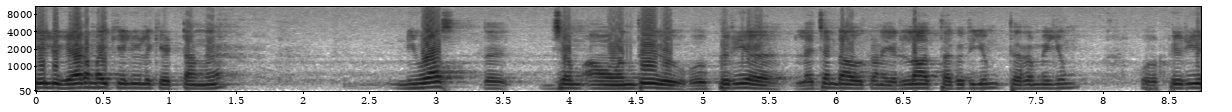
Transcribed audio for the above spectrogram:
கேள்வி வேற மாதிரி கேள்வியில் கேட்டாங்க. நிவாஸ் த ஜம் அவன் வந்து ஒரு பெரிய லெஜெண்டாவுக்கான எல்லா தகுதியும் திறமையும் ஒரு பெரிய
